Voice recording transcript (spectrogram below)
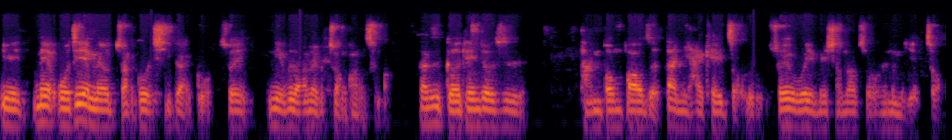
因为没有我之前没有转过膝盖过，所以你也不知道那个状况是什么。但是隔天就是弹绷包着，但你还可以走路，所以我也没想到说会那么严重。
